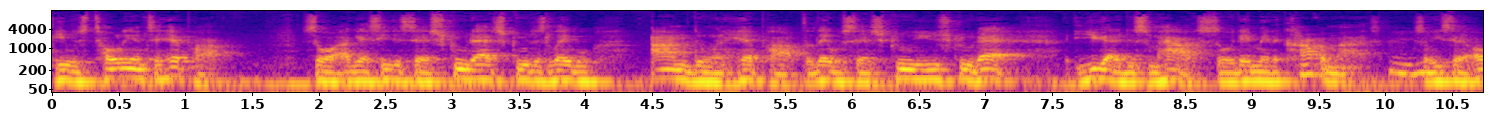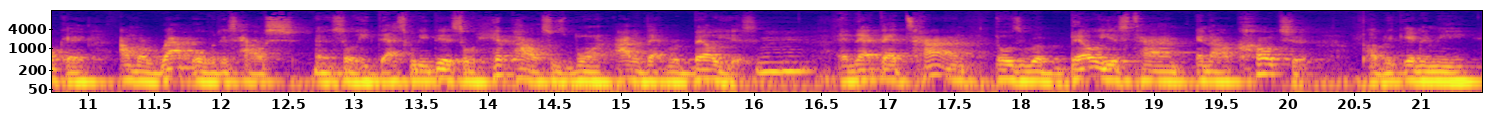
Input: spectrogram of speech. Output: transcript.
He was totally into hip hop. So I guess he just said, screw that, screw this label. I'm doing hip hop. The label said, screw you, screw that you got to do some house. So they made a compromise. Mm-hmm. So he said, okay, I'm gonna rap over this house, and so he, that's what he did. So hip house was born out of that rebellious, mm-hmm. and at that time, it was a rebellious time in our culture. Public Enemy,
